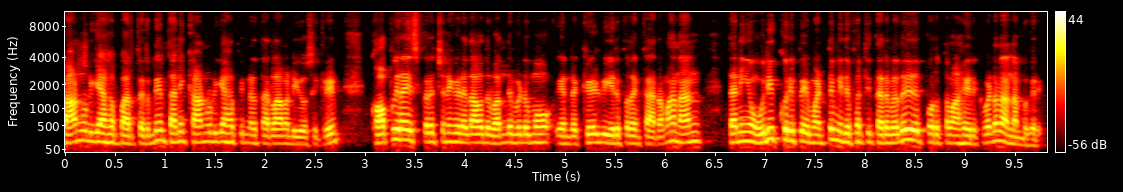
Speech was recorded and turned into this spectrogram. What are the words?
காணொலியாக பார்த்திருந்தேன் தனி காணொலியாக பின்னர் தரலாம் என்று யோசிக்கிறேன் காப்பிரைட்ஸ் பிரச்சனைகள் ஏதாவது வந்து விடுமோ என்ற கேள்வி இருப்பதன் காரணமா நான் தனியும் ஒலிக்குறிப்பை மட்டும் இது பற்றி தருவது பொருத்தமாக இருக்கும் என்று நான் நம்புகிறேன்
